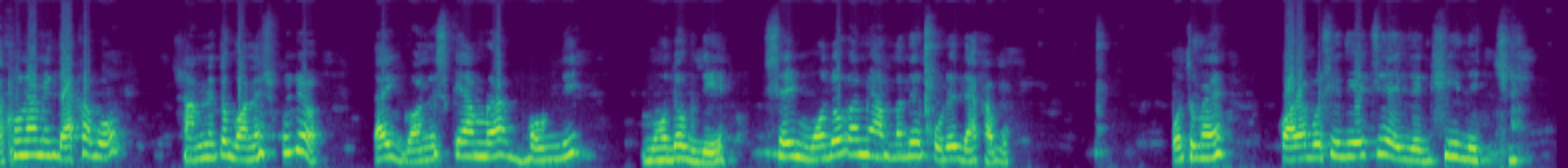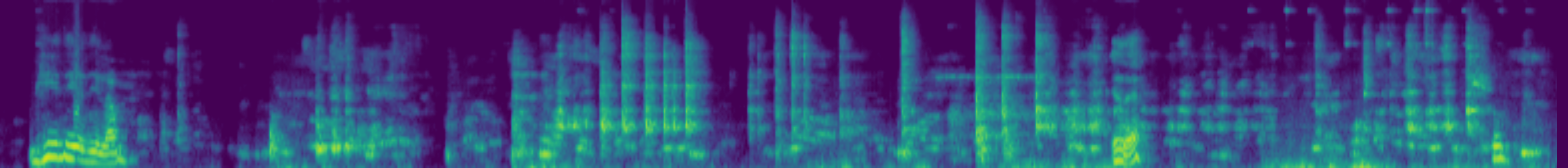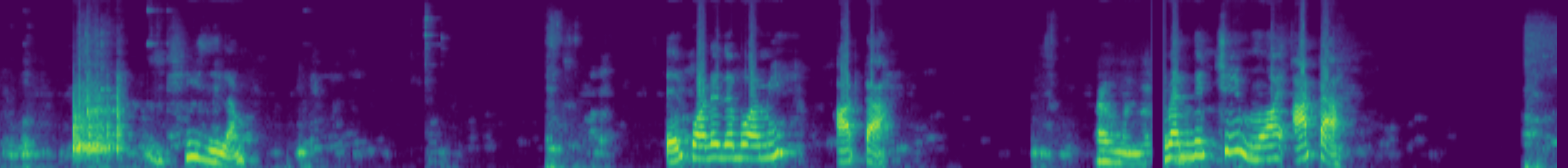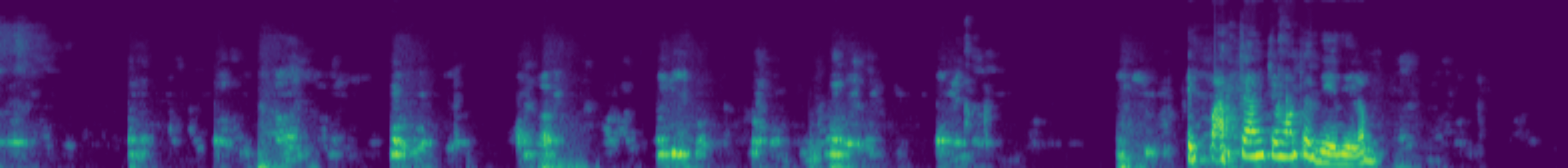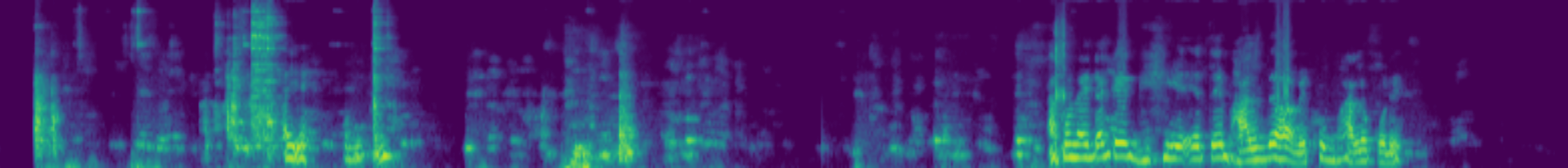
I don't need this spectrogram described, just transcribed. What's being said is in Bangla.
এখন আমি দেখাবো, সামনে তো গণেশ পুজো, তাই গণেশকে আমরা ভোগ দিই, মোদক দিয়ে। সেই মোদক আমি আপনাদের করে দেখাবো। প্রথমে কড়া বসিয়ে দিয়েছি, এই যে ঘি দিচ্ছি। ঘি দিয়ে দিলাম। এবার ঘি দিলাম এরপরে দেব আমি আটা। এবার দিচ্ছি ময় আটা এই পাঁচ চামচ মতো দিয়ে দিলাম। এখন এটাকে ঘিয়ে এতে ভাজতে হবে খুব ভালো করে।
